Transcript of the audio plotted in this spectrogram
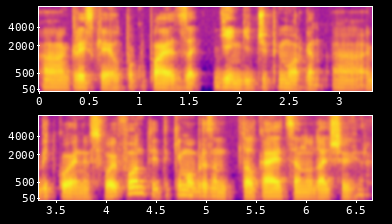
А, Grayscale покупает за деньги JP Morgan а, биткоины в свой фонд и таким образом толкает цену дальше вверх.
